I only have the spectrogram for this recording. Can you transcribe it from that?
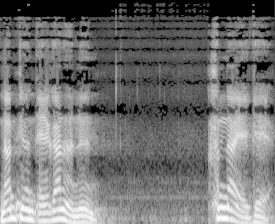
남편 엘가나는 한나에게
